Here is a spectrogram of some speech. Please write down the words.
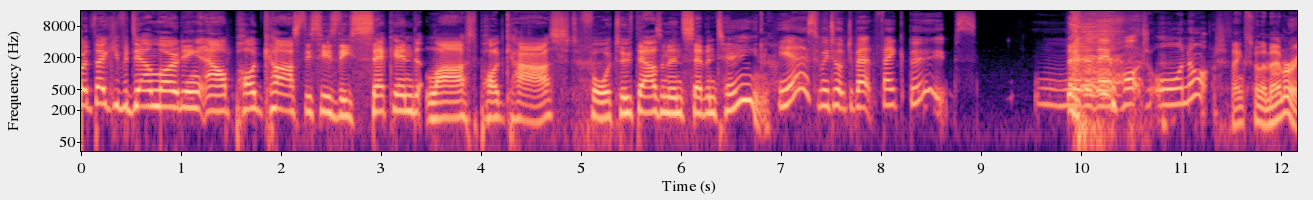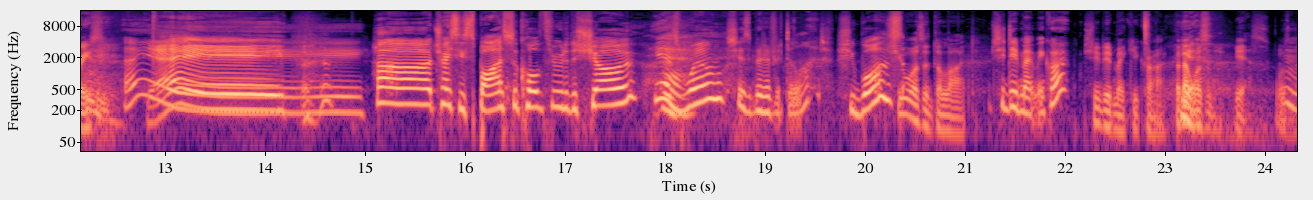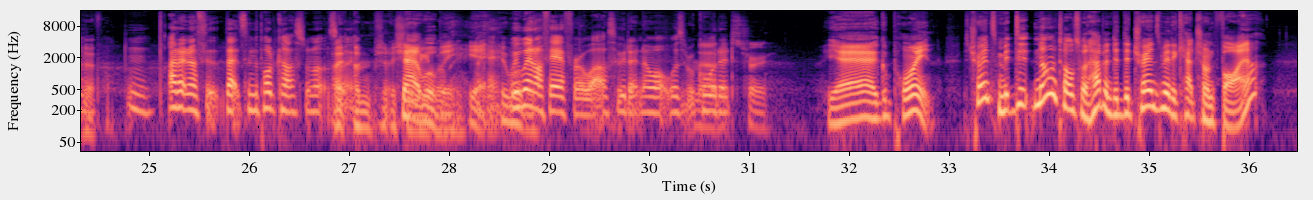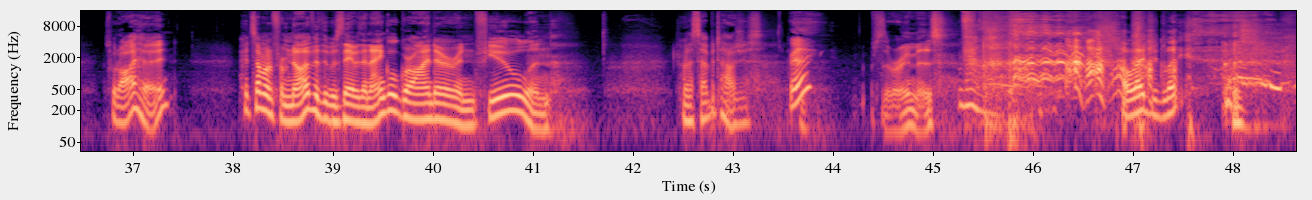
Hello, and thank you for downloading our podcast. This is the second last podcast for 2017. Yes, we talked about fake boobs, whether they're hot or not. Thanks for the memories. Hey. Uh, Tracey Spicer called through to the show Yeah. as well. She was a bit of a delight. She was. She was a delight. She did make me cry. She did make you cry, but that Yeah. wasn't. Yes, wasn't her fault. Mm. I don't know if that's in the podcast or not. So. I, I'm No, assuming it will be. Yeah, Okay. it We will went be. off air for a while, so we don't know what was recorded. true. Yeah, good point. The transmit. Did, no one told us what happened. Did the transmitter catch on fire? That's what I heard. Had someone from Nova that was there with an angle grinder and fuel and trying to sabotage us. really? It's the rumours. Allegedly.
